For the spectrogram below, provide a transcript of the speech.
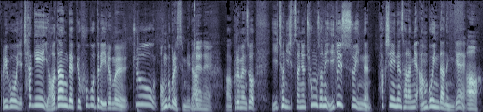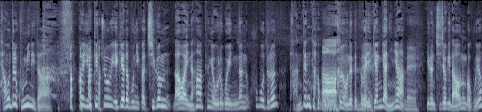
그리고 이제 차기 여당 대표 후보들의 이름을 쭉 언급을 했습니다. 네네. 어, 그러면서 2024년 총선을 이길 수 있는 확신 있는 사람이 안 보인다는 게 어. 당원들의 고민이다. 그러니까 이렇게 쭉 얘기하다 보니까 지금 나와 있는 하마평에 오르고 있는 후보들은 다 안 된다고 아, 그 원내대표가 네. 얘기한 게 아니냐 네. 이런 지적이 나오는 거고요.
